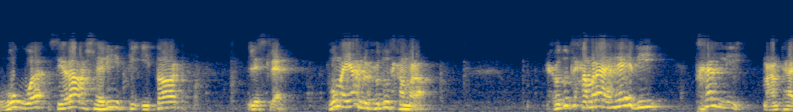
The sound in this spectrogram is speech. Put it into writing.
هو صراع شريف في إطار الإسلام. هما يعملوا حدود حمراء. الحدود الحمراء هذه تخلي معناتها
